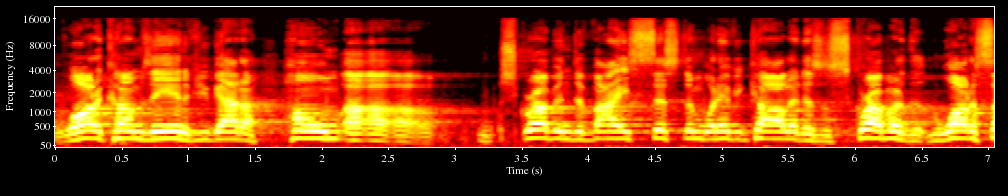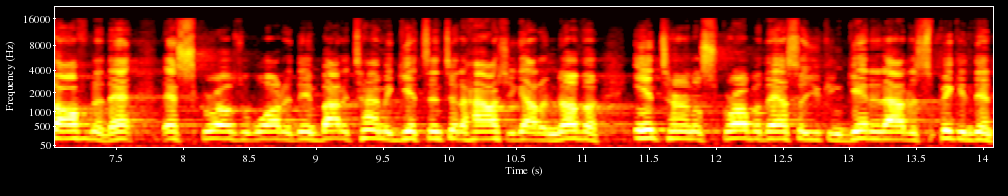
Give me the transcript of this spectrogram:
Water comes in. If you got a home uh, uh, uh, scrubbing device system, whatever you call it, there's a scrubber, the water softener, that, that scrubs the water. Then by the time it gets into the house, you got another internal scrubber there so you can get it out of the spigot. And then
